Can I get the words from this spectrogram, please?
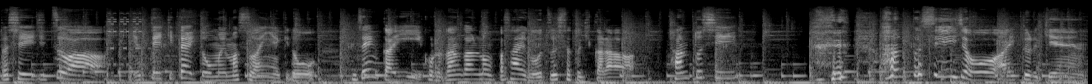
私実はやっていきたいと思いますはいいんやけど、前回この弾丸論破最後映した時から、半年 半年以上空いとるけん、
